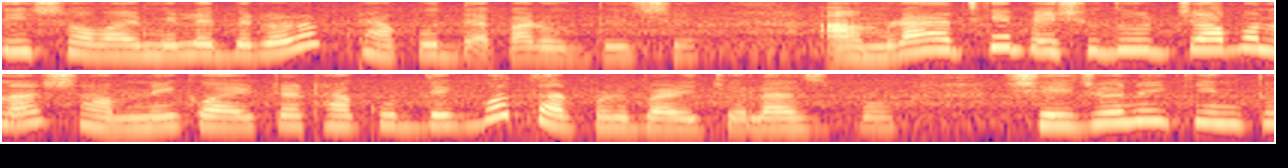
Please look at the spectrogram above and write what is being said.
দিয়ে সবাই মিলে বেরোলাম ঠাকুর দেখার উদ্দেশ্যে। আমরা আজকে বেশি দূর যাব না, সামনেই কয়েকটা ঠাকুর দেখব, তারপরে বাড়ি চলে আসব। সেই জন্যই কিন্তু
